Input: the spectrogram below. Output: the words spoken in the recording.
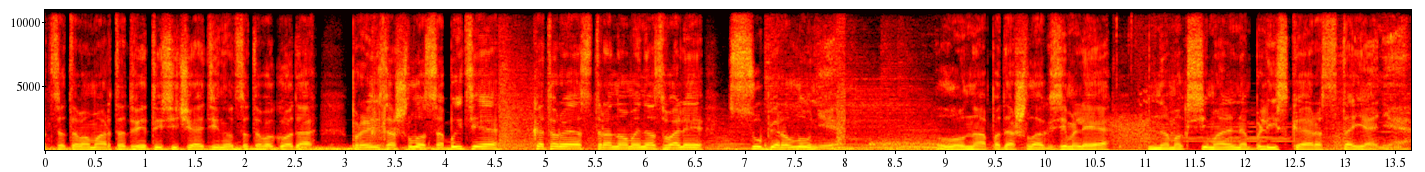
11 марта 2011 года произошло событие, которое астрономы назвали суперлунием. Луна подошла к Земле на максимально близкое расстояние.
